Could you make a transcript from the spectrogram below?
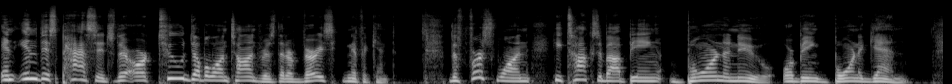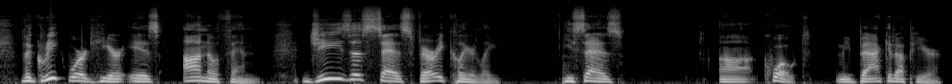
And in this passage, there are two double entendres that are very significant. The first one, he talks about being born anew or being born again. The Greek word here is anothen. Jesus says very clearly, he says, uh, quote, let me back it up here.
